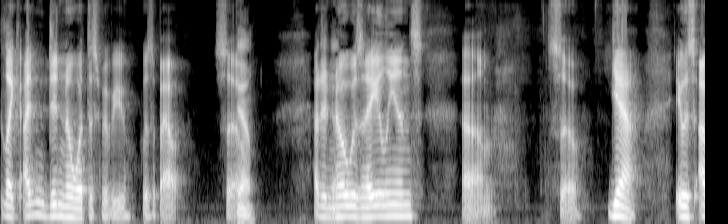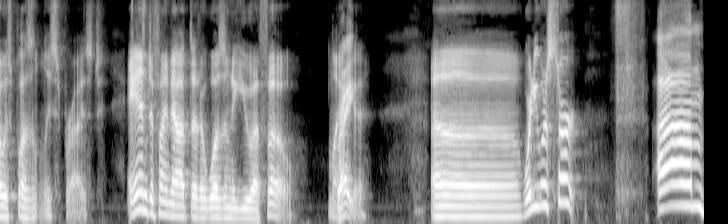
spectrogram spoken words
like I didn't, didn't know what this movie was about. So yeah I didn't know it was an aliens. Um, so yeah, it was. I was pleasantly surprised, and to find out that it wasn't a UFO. Like, Right. Uh, uh, where do you want to start? Um,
